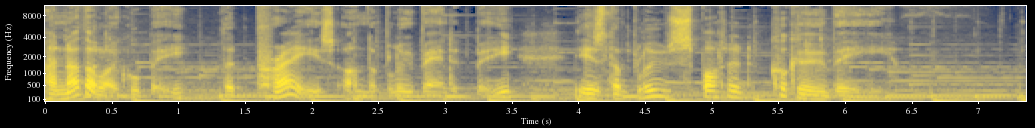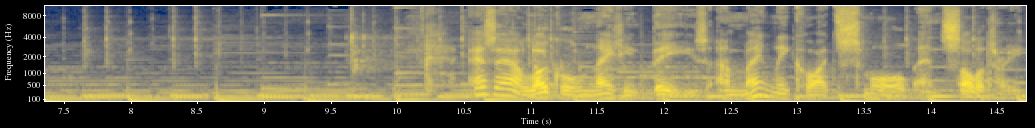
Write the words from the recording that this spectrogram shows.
Another local bee that preys on the blue-banded bee is the blue-spotted cuckoo bee. As our local native bees are mainly quite small and solitary,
